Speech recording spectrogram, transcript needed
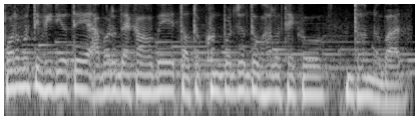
পরবর্তী ভিডিওতে আবারও দেখা হবে। ততক্ষণ পর্যন্ত ভালো থেকো। ধন্যবাদ।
